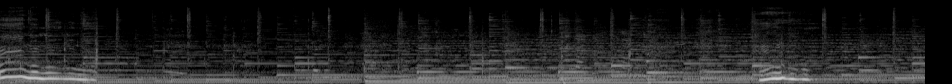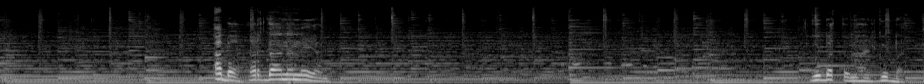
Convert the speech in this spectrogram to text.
Ah, na, na, na, na. Aba, hardanan na yan. Gubat to, mahal, gubat.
